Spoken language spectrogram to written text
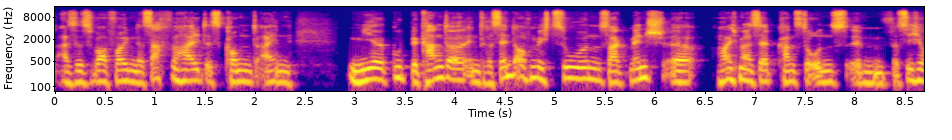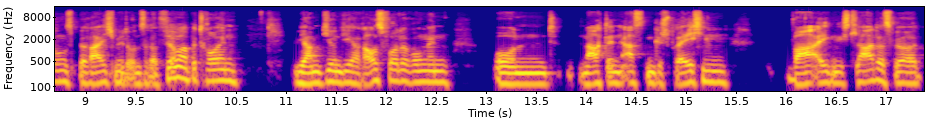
also es war folgender Sachverhalt. Es kommt ein mir gut bekannter Interessent auf mich zu und sagt, Mensch, äh, ich mal, Sepp, kannst du uns im Versicherungsbereich mit unserer Firma betreuen? Wir haben die und die Herausforderungen. Und nach den ersten Gesprächen war eigentlich klar, dass wir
